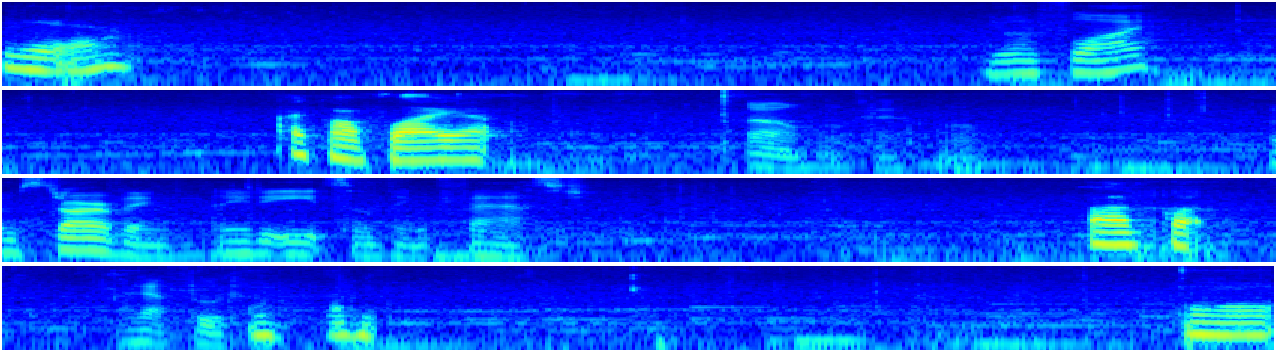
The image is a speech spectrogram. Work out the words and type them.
Yeah. You want to fly? I can't fly yet. Oh, okay. Well, I'm starving. I need to eat something fast. Oh, I've got I got food. uh,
